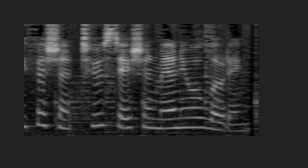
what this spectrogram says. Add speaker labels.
Speaker 1: Efficient two-station manual loading.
